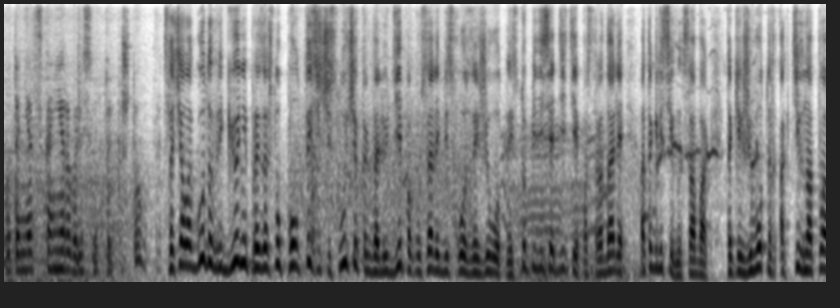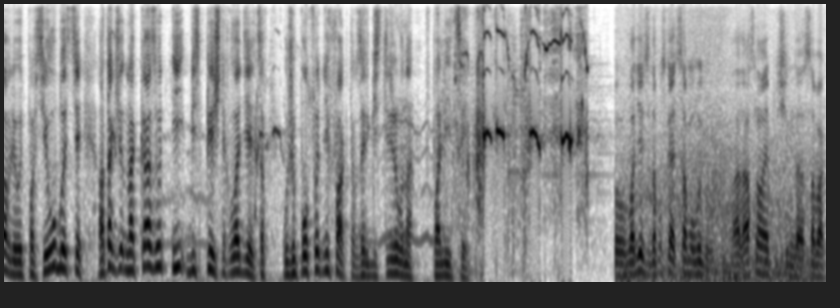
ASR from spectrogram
Вот они отсканировались вот только что. С начала года в регионе произошло полтысячи случаев, когда людей покусали бесхозные животные. 150 детей пострадали от агрессивных собак. Таких животных активно отлавливают по всей области, а также наказывают и беспечных владельцев. Уже полсотни фактов зарегистрировано в полиции. Владельцы допускают самовыгул. Основная причина да, собак.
